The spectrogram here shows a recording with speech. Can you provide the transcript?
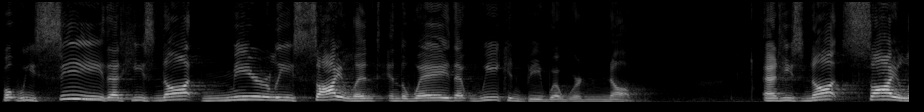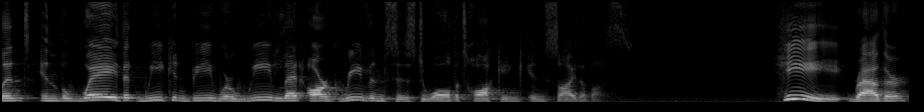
But we see that he's not merely silent in the way that we can be, where we're numb. And he's not silent in the way that we can be, where we let our grievances do all the talking inside of us. He, rather,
